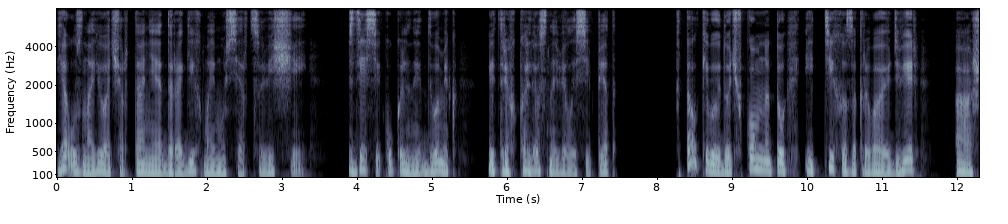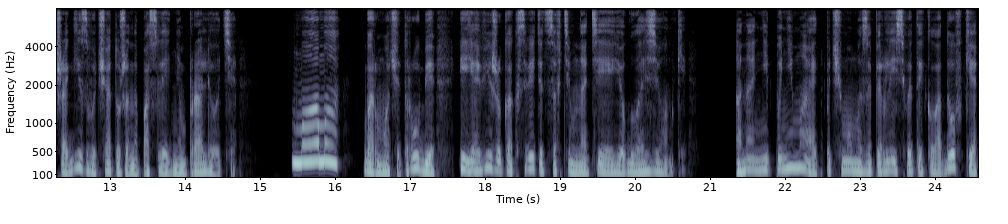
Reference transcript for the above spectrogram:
Я узнаю очертания дорогих моему сердцу вещей. Здесь и кукольный домик, и трехколесный велосипед. Вталкиваю дочь в комнату и тихо закрываю дверь, а шаги звучат уже на последнем пролете. «Мама!» — бормочет Руби, и я вижу, как светятся в темноте ее глазенки. Она не понимает, почему мы заперлись в этой кладовке,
